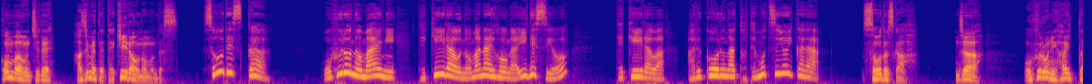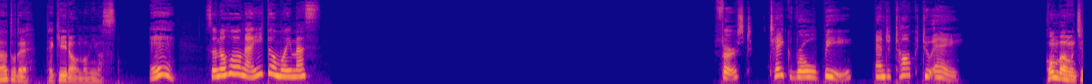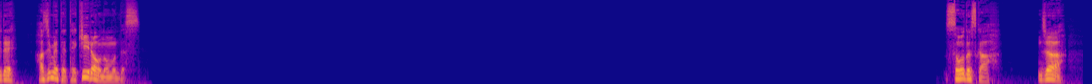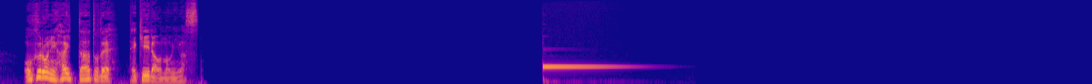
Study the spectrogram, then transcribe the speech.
今晩うちで初めてテキーラを飲むんです。そうですか。お風呂の前にテキーラを飲まない方がいいですよ。テキーラはアルコールがとても強いから。そうですか。じゃあ、お風呂に入った後でテキーラを飲みます。ええ、その方がいいと思います。First, take role B and talk to A. 今晩うちで初めてテキーラを飲むんです。そうですか。じゃあ、お風呂に入った後でテキーラを飲みます。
